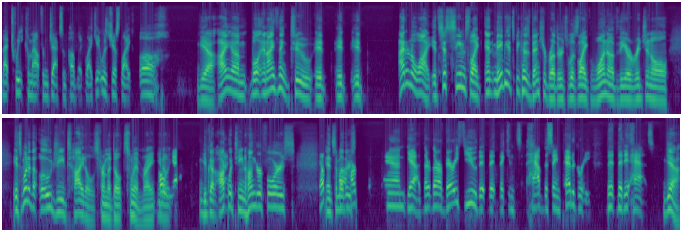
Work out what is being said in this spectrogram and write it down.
that tweet come out from jackson publick like it was just like oh Yeah, I um well and I think too it it it I don't know why. It just seems like and maybe it's because Venture Brothers was like one of the original it's one of the OG titles from Adult Swim, right? You oh know, yeah you've got Aqua Teen Hunger Force Yep. and some Uh, others Harp- and yeah there there are very few that that, that can have the same pedigree that that it has Yeah,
